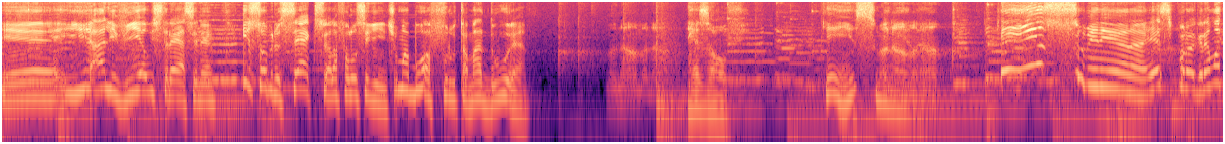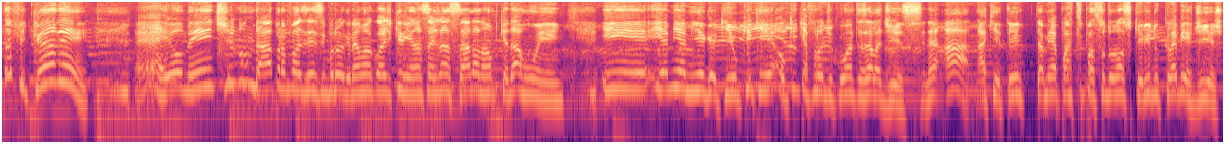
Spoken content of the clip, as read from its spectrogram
É, e alivia o estresse, né? E sobre o sexo, ela falou o seguinte: uma boa fruta madura resolve. Que isso, menina? Que isso, menina? Esse programa tá ficando, hein? É, realmente não dá pra fazer esse programa com as crianças na sala, não, porque dá ruim, hein? E, e a minha amiga aqui, o que que, o que que afinal de contas ela disse, né? Ah, aqui tem também a participação do nosso querido Kleber Dias.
